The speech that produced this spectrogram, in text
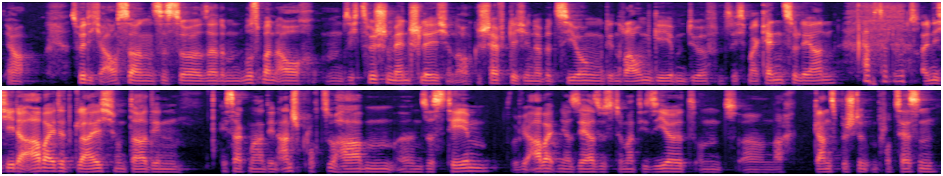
Ja, das würde ich auch sagen. Es ist so, da muss man auch hm, sich zwischenmenschlich und auch geschäftlich in der Beziehung den Raum geben dürfen, sich mal kennenzulernen. Absolut. Weil nicht jeder arbeitet gleich und da den, ich sag mal, den Anspruch zu haben, ein System, wir arbeiten ja sehr systematisiert und äh, nach ganz bestimmten Prozessen,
